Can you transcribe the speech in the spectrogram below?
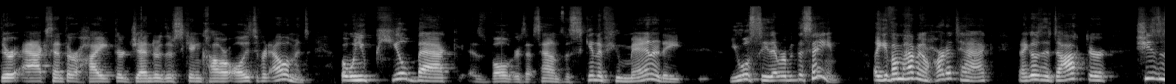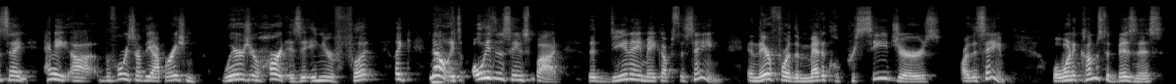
their accent, their height, their gender, their skin color, all these different elements. But when you peel back, as vulgar as that sounds, the skin of humanity, you will see that we're the same. Like if I'm having a heart attack and I go to the doctor, she doesn't say, "Hey, uh, before we start the operation, where's your heart? Is it in your foot?" Like, no, it's always in the same spot. The DNA makeup's the same, and therefore the medical procedures are the same. Well, when it comes to business,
